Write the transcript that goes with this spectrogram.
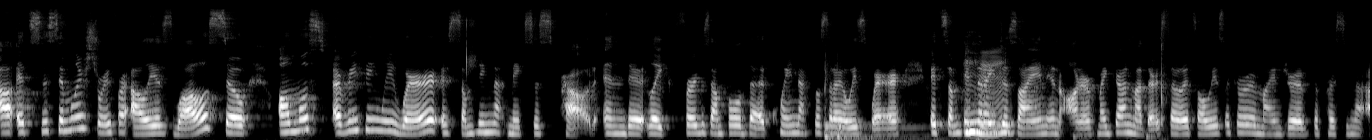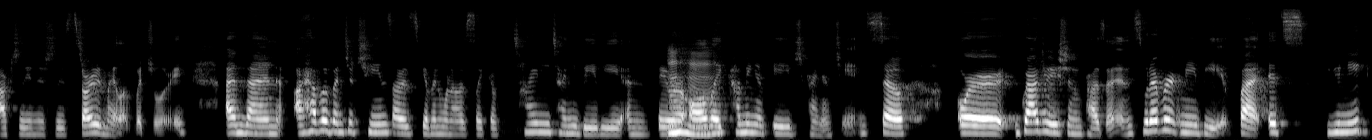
uh, it's a similar story for Ali as well. So almost everything we wear is something that makes us proud. And there, like for example, the coin necklace that I always wear, it's something mm-hmm. that I mm-hmm. design in honor of my grandmother. So it's always like a reminder of the person that actually initially started my love with jewelry. And then I have a bunch of chains I was given when I was like a tiny, tiny baby, and they were mm-hmm. all like coming of age kind of chains. So or graduation presents, whatever it may be. But it's unique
